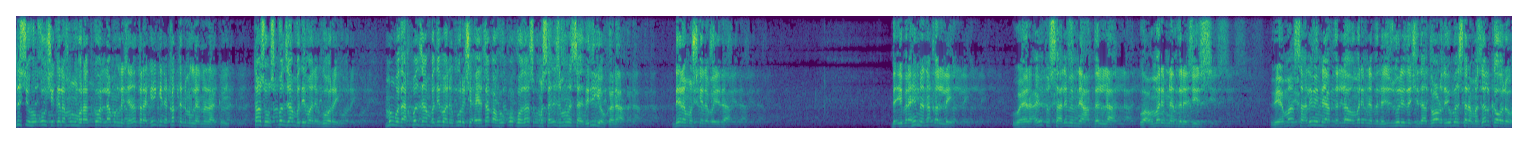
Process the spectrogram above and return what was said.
د شي حقوق شکل موږ مراد کو الله موږ جنت راکړي کنه قتل موږ نه راکړي تاسو خپل ځان بده باندې ګورئ موږ به د خپل ځان په دې باندې ګورو چې ایا دغه حقوق او داسې مسلې زموږ صادريږي او کنه ډیره مشکله به ده د ابراهیم نه نقل لې ورایت سالم ابن عبد الله او عمر ابن عبد العزيز ویما سالم ابن عبد الله عمر ابن عبد العزيز ولید چې دا دوړ دیو سره مزل کولو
